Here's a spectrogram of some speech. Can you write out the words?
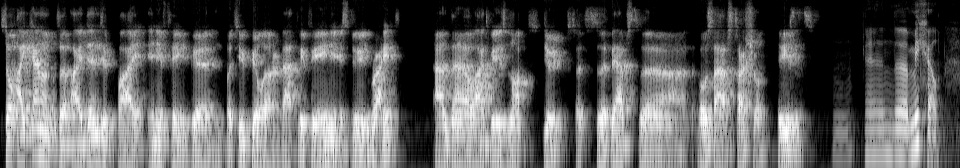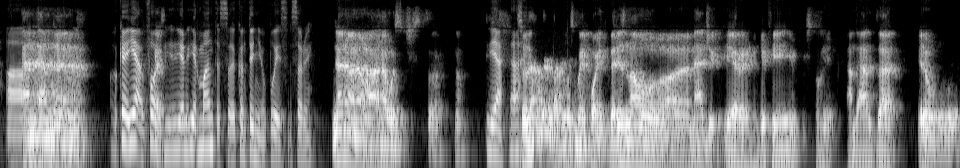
So I cannot uh, identify anything uh, in particular that Lithuania is doing right and Latvia is not doing. So it's perhaps those are structural reasons. And uh, Mikkel. Um, and and okay, yeah. For yes. Irmantas, uh, continue, please. Sorry. No, no, no. I, I was just no. Yeah. so that, that, was my point. There is no uh, magic here in Lithuania, and and uh, you know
